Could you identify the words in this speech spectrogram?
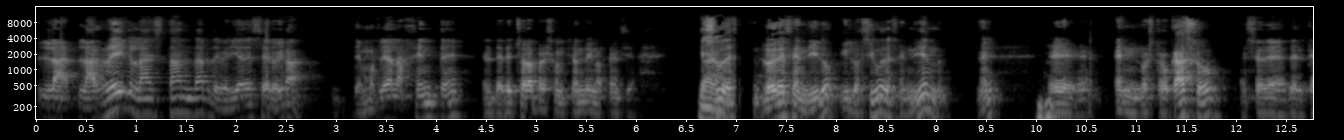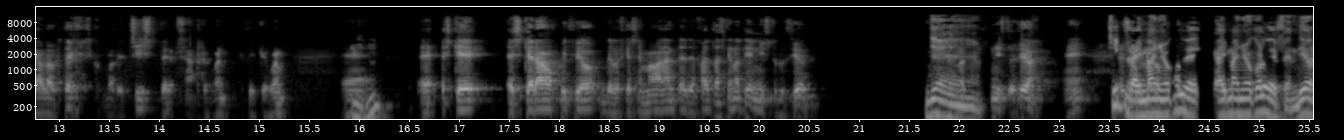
la, regla estándar debería de ser, oiga, démosle a la gente el derecho a la presunción de inocencia. Eso lo he defendido y lo sigo defendiendo. ¿eh? Eh, en nuestro caso, ese del que habla usted, que es como de chiste, o sea, bueno, es que bueno, es que es que era un juicio de los que se llamaban antes de faltas que no tienen instrucción. ¿Eh? Sí, pero hay Mañoco, le, hay Mañoco le defendió.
